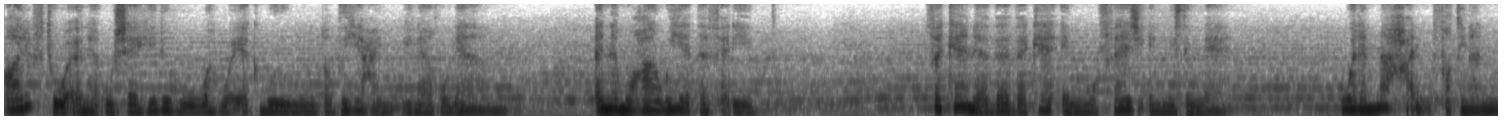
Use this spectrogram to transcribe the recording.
عرفت وأنا أشاهده وهو يكبر من رضيع إلى غلام. ان معاوية فريد. فكان ذا ذكاء مفاجئ لسنه. ولماحا فطنا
